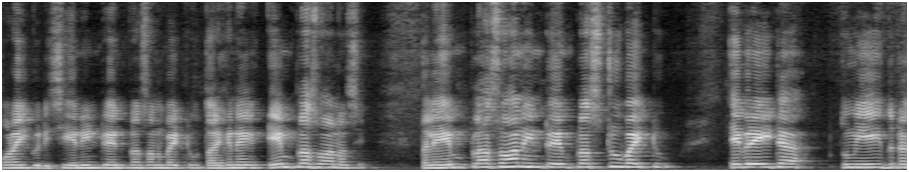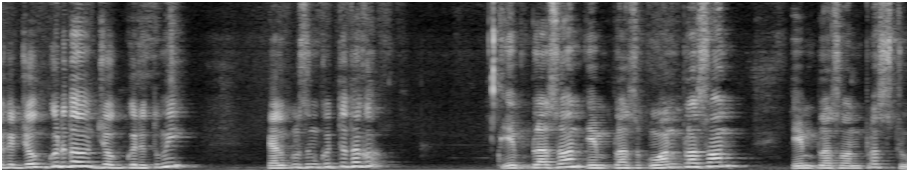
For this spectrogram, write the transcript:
পরেই করেছি n into n plus one by two তার এখানে এম প্লাস ওয়ান আছে। তাহলে m plus one into m plus two by two এবারে এইটা তুমি এই দুটাকে যোগ করে দাও, যোগ করে তুমি ক্যালকুলেশন করতে থাকো। M plus one m plus one plus one m plus one plus two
